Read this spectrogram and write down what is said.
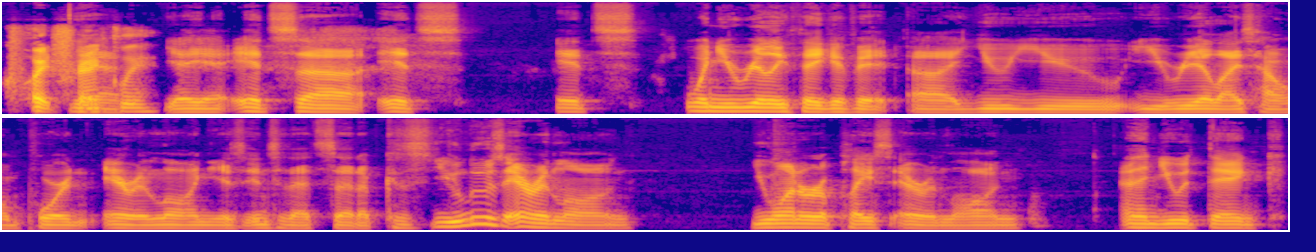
quite frankly. Yeah, yeah, yeah. It's uh it's it's when you really think of it, uh you you you realize how important Aaron Long is into that setup cuz you lose Aaron Long, you want to replace Aaron Long, and then you would think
